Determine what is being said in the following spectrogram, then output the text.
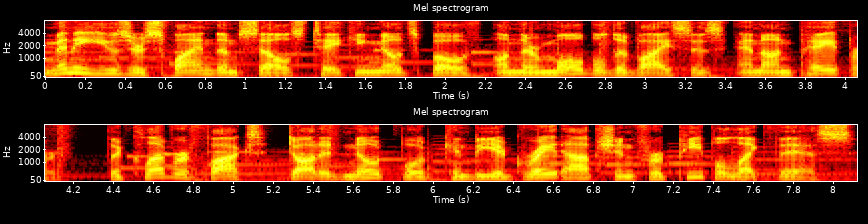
many users find themselves taking notes both on their mobile devices and on paper. The Clever Fox dotted notebook can be a great option for people like this.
